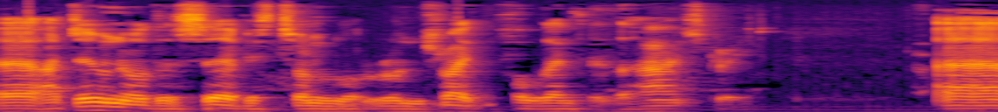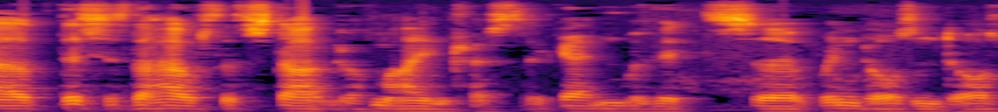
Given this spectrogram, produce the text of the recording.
Uh, I do know the service tunnel that runs right the full length of the high street. Uh, this is the house that started off my interest again with its uh, windows and doors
